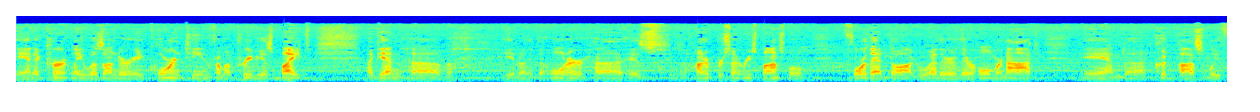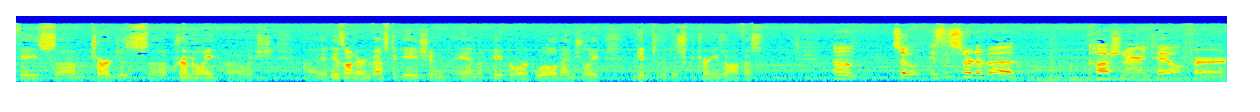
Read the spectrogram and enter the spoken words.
and it currently was under a quarantine from a previous bite. Again, uh, you know, the owner uh, is, is 100% responsible for that dog, whether they're home or not, and uh, could possibly face um, charges uh, criminally, uh, which uh, it is under investigation, and the paperwork will eventually get to the district attorney's office. Um, so is this sort of a cautionary tale for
